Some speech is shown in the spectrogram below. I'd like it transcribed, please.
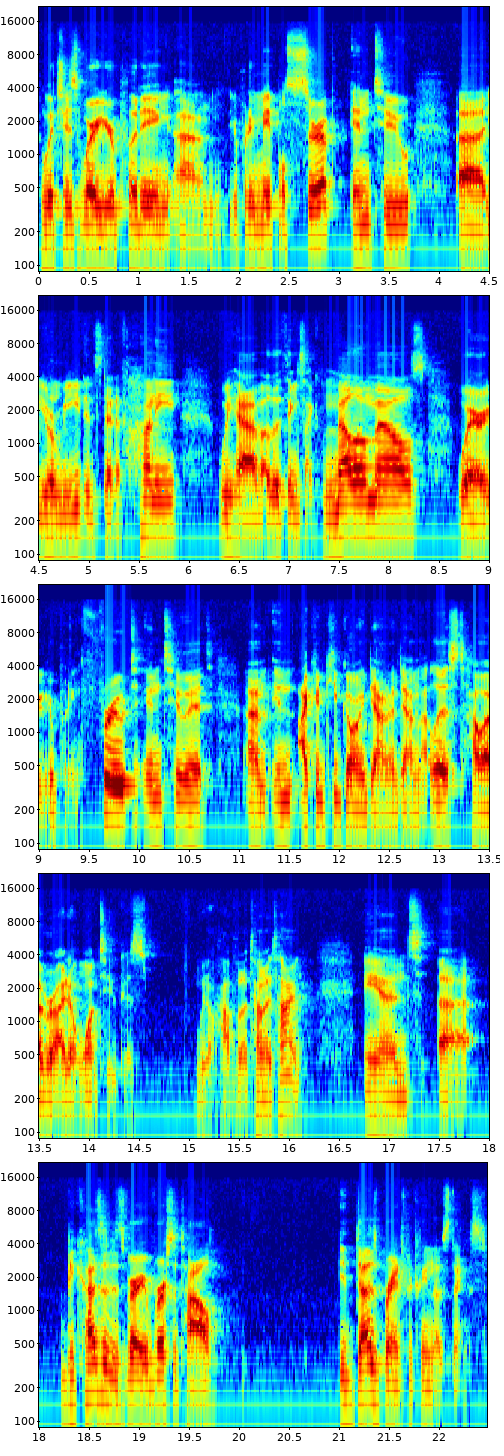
which is where you're putting, um, you're putting maple syrup into uh, your mead instead of honey. We have other things like Melomels, where you're putting fruit into it. Um, and I could keep going down and down that list. However, I don't want to because we don't have a ton of time. And uh, because it is very versatile, it does branch between those things.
